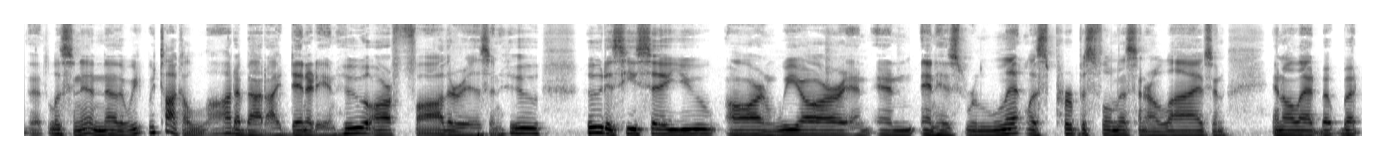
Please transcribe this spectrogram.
that listen in know that we, we talk a lot about identity and who our Father is and who who does He say you are and we are and and and His relentless purposefulness in our lives and and all that. But but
